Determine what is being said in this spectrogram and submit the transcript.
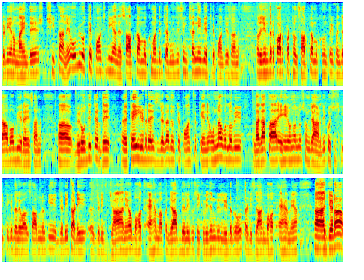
ਜਿਹੜੀਆਂ ਨੁਮਾਇੰਦੇ ਸ਼ਖਸੀਅਤਾਂ ਨੇ, ਉਹ ਵੀ ਉੱਥੇ ਪਹੁੰਚਦੀਆਂ ਨੇ। ਸਾਬਕਾ ਮੁੱਖ ਮੰਤਰੀ ਚਰਨਜੀਤ ਸਿੰਘ ਚੰਨੀ ਵੀ ਇੱਥੇ ਪਹੁੰਚੇ ਸਨ, ਰਜਿੰਦਰ ਕੌਰ ਪੱਠਲ ਸਾਬਕਾ ਮੁੱਖ ਮੰਤਰੀ ਪੰਜਾਬ, ਉਹ ਵੀ ਰਹੇ ਸਨ ਵਿਰੋਧੀ ਧਿਰ ਦੇ ਕਈ ਲੀਡਰ ਇਸ ਜਗ੍ਹਾ ਦੇ ਉੱਤੇ ਪਹੁੰਚ ਚੁੱਕੇ ਨੇ। ਉਹਨਾਂ ਵੱਲੋਂ ਵੀ ਲਗਾਤਾਰ ਇਹ ਉਹਨਾਂ ਨੂੰ ਸਮਝਾਉਣ ਦੀ ਕੋਸ਼ਿਸ਼ ਕੀਤੀ ਕਿ ਡੱਲੇਵਾਲ ਸਾਹਿਬ ਨੂੰ ਕਿ ਜਿਹੜੀ ਤੁਹਾਡੀ ਅ, ਜਿਹੜੀ ਜਾਨ ਹੈ ਉਹ ਬਹੁਤ ਅਹਿਮ ਆ। ਪੰਜਾਬ ਦੇ ਲਈ ਤੁਸੀਂ ਇੱਕ ਵਿਜ਼ਨਰੀ ਲੀਡਰ ਹੋ ਤੁਹਾਡੀ ਜਾਨ ਬਹੁਤ ਅਹਿਮ ਆ। ਜਿਹੜਾ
